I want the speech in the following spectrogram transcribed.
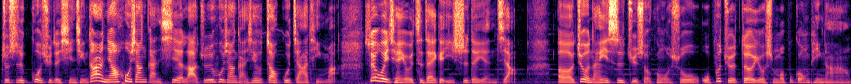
就是过去的心情。当然，你要互相感谢啦，就是互相感谢照顾家庭嘛。所以我以前有一次在一个医师的演讲，呃，就有男医师举手跟我说：“我不觉得有什么不公平啊。”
